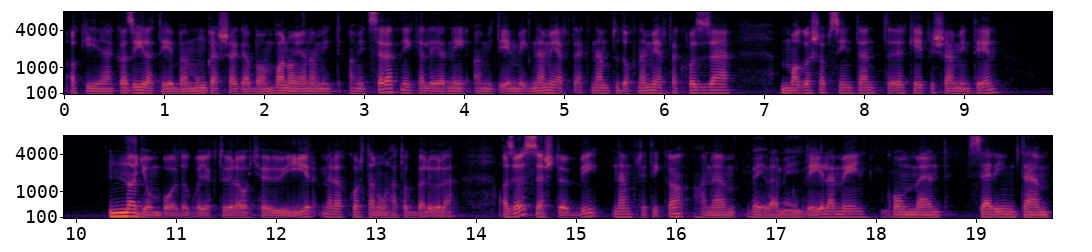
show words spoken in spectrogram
akinek az életében, munkásságában van olyan, amit, amit szeretnék elérni, amit én még nem értek, nem tudok, nem értek hozzá, magasabb szinten képvisel, mint én, nagyon boldog vagyok tőle, hogyha ő ír, mert akkor tanulhatok belőle. Az összes többi nem kritika, hanem vélemény, vélemény komment, szerintem,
